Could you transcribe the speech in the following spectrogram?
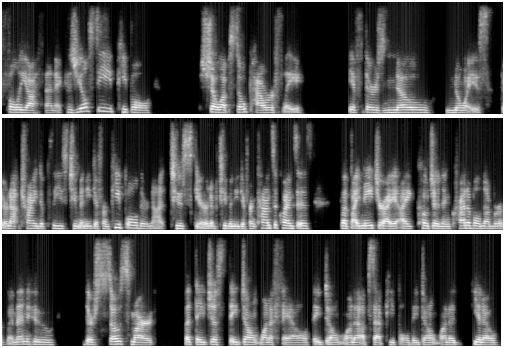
fully authentic because you'll see people show up so powerfully if there's no noise. They're not trying to please too many different people. They're not too scared of too many different consequences. But by nature, I, I coach an incredible number of women who they're so smart, but they just they don't want to fail. They don't want to upset people. They don't want to, you know,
